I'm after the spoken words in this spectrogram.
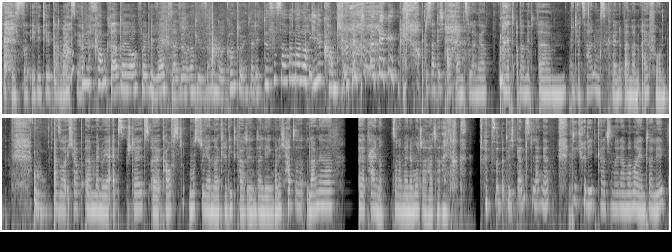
Das hat mich so irritiert damals, ja. Und ich komme gerade darauf, weil du sagst, da ist immer noch dieses andere Konto hinterlegt. Das ist auch immer noch ihr Konto hinterlegt. Das hatte ich auch ganz lange, mit, aber mit, ähm, mit der Zahlungsquelle bei meinem iPhone. Also ich habe, ähm, wenn du ja Apps bestellst, äh, kaufst, musst du ja eine Kreditkarte hinterlegen. Und ich hatte lange äh, keine, sondern meine Mutter hatte eine. Also hatte ich ganz lange die Kreditkarte meiner Mama hinterlegt.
